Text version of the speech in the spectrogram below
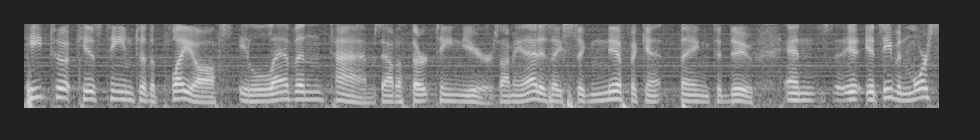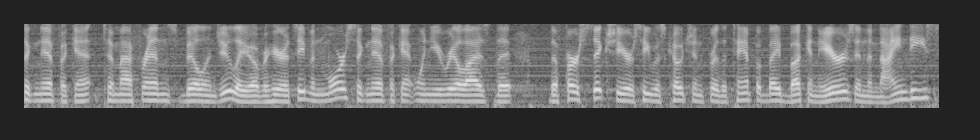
he took his team to the playoffs 11 times out of 13 years. I mean, that is a significant thing to do. And it's even more significant to my friends Bill and Julie over here. It's even more significant when you realize that the first six years he was coaching for the Tampa Bay Buccaneers in the 90s.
